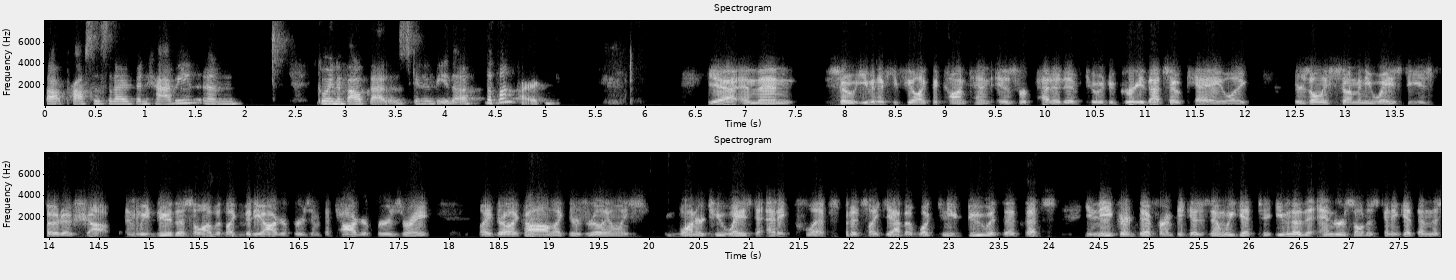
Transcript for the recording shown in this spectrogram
thought process that I've been having and going about that is going to be the the fun part. Yeah, and then so even if you feel like the content is repetitive to a degree, that's okay. Like there's only so many ways to use Photoshop. And we do this a lot with like videographers and photographers, right? Like they're like, oh, like there's really only one or two ways to edit clips, but it's like, yeah, but what can you do with it that's unique or different because then we get to even though the end result is going to get them the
